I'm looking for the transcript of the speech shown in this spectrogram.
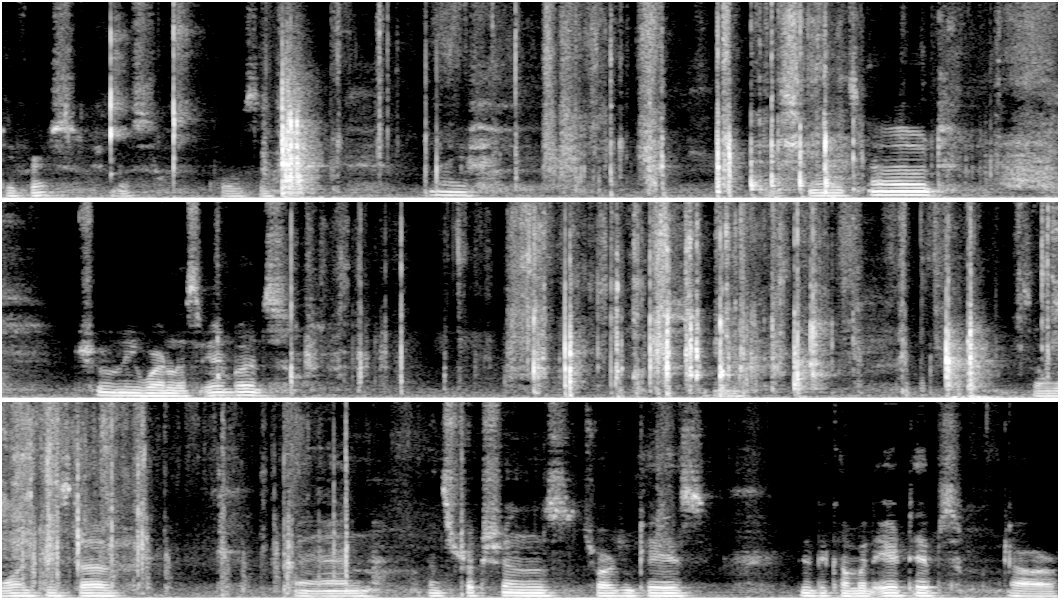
safety first. Just close the knife. Slides out. Truly wireless earbuds. Some warranty stuff and instructions, charging case. they come with air tips or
